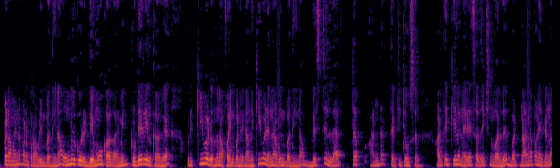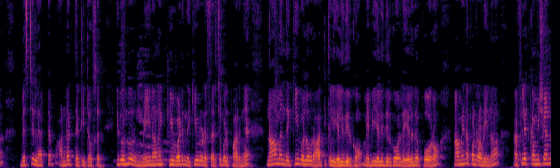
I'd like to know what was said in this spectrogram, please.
இப்போ நம்ம என்ன பண்ண போகிறோம் அப்படின்னு பார்த்தீங்கன்னா உங்களுக்கு ஒரு டெமோக்காக ஐ மீன் டுட்டோரியலுக்காக ஒரு கீவேர்டு வந்து நான் ஃபைன் பண்ணியிருக்கேன் அந்த கீவேர்டு என்ன அப்படின்னு பார்த்தீங்கன்னா best laptop under thirty thousand அடுத்து கீழே நிறைய சஜெக்ஷன் வருது. பட் நான் என்ன பண்ணியிருக்கேன்னா best laptop under thirty thousand இது வந்து ஒரு மெயினான கீவேர்டு இந்த கீவேர்டோட சர்ச்சபிள் பாருங்கள் நாம் இந்த கீவேர்டில் ஒரு ஆர்டிக்கல் எழுதியிருக்கோம். மேபி எழுதியிருக்கோம் இல்லை எழுத போகிறோம் நாம் என்ன பண்ணுறோம் அப்படின்னா அஃபிலேட் கமிஷன்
